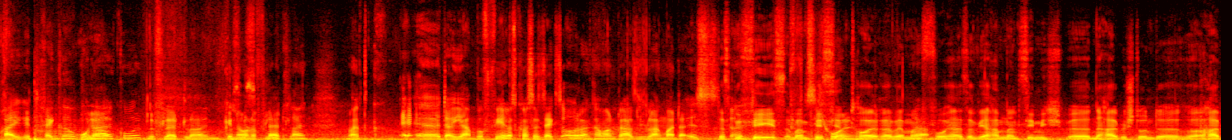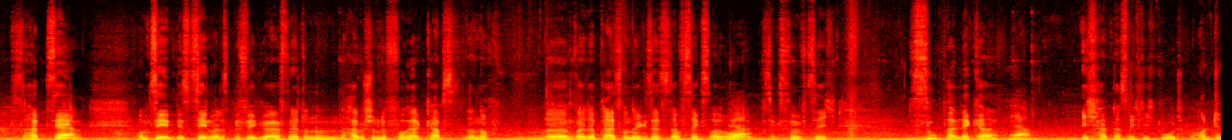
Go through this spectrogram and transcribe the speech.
freie Getränke ohne Ja. Alkohol. Eine Flatline. Genau, eine. Flatline. Man, äh, äh, da ja ein Buffet, das kostet 6 Euro, dann kann man quasi, solange man da ist. Das Buffet ist aber ein bisschen holen. teurer, wenn man Ja. vorher, also wir haben dann ziemlich äh, eine halbe Stunde, so halb, halb zehn, Ja. um 10 bis 10 war das Buffet geöffnet und eine halbe Stunde vorher gab es dann noch, äh, war der Preis runtergesetzt auf 6 Euro, Ja. 6,50. Super lecker. Ja. Ich fand das richtig gut. Und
